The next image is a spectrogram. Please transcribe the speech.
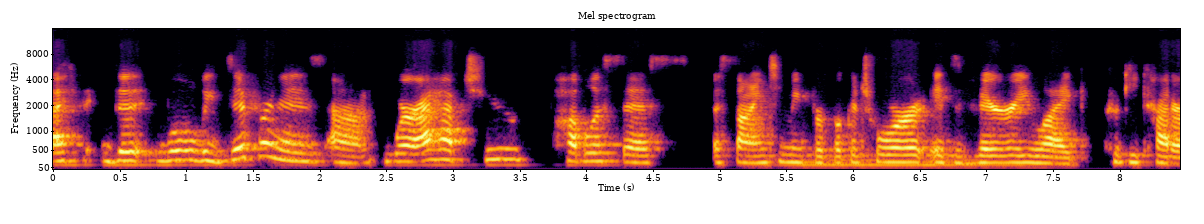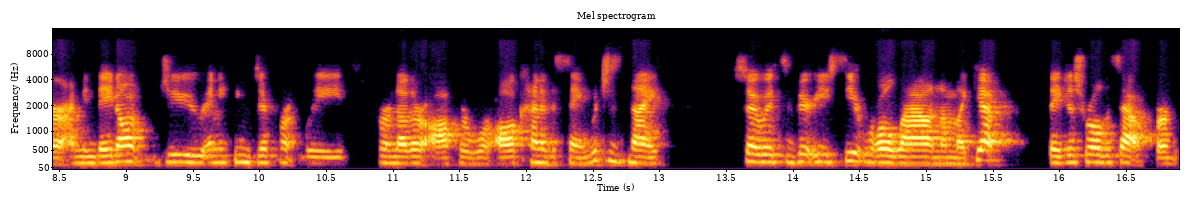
I think the what will be different is um, where i have two publicists assigned to me for Bookouture, it's very like cookie cutter. I mean they don't do anything differently for another author. We're all kind of the same which is nice. So it's very, you see it roll out, and I'm like, yep, they just roll this out for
